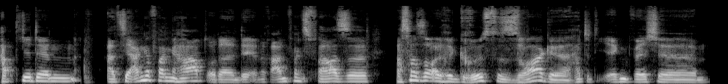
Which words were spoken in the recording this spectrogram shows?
Habt ihr denn, als ihr angefangen habt oder in der, in der Anfangsphase, was war so eure größte Sorge? Hattet ihr irgendwelche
